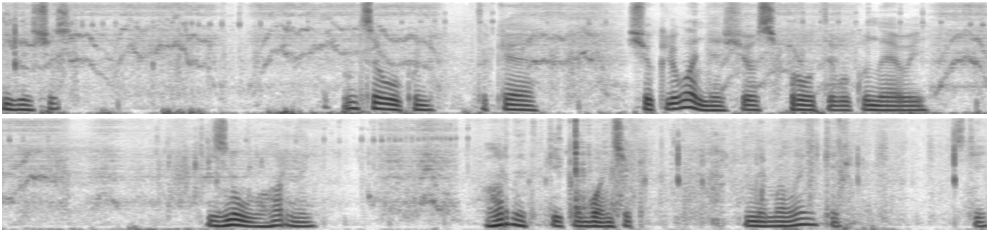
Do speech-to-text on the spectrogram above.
Є щось. Ну, це окунь. Таке, що клювання, що спротив окуневий. І знову гарний. Гарний такий кабанчик. Не маленький. Стій.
